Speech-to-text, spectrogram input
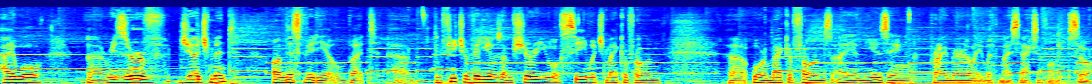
I will uh, reserve judgment on this video, but um, in future videos, I'm sure you will see which microphone uh, or microphones I am using primarily with my saxophone. So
